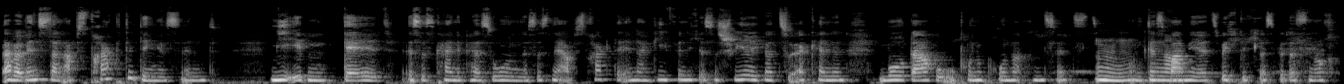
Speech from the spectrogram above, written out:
Aber wenn es dann abstrakte Dinge sind, wie eben Geld. Es ist keine Person, es ist eine abstrakte Energie, finde ich, ist es schwieriger zu erkennen, wo da Ho'oponopono ansetzt. Mhm, und das genau. war mir jetzt wichtig, dass wir das noch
